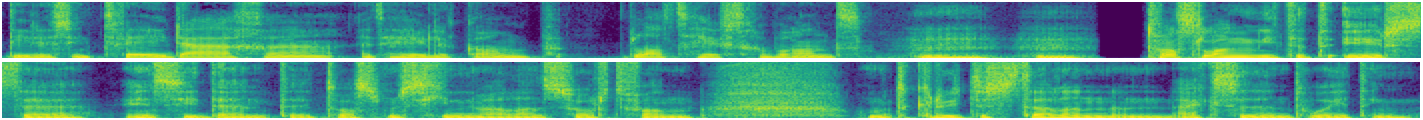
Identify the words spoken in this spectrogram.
Die dus in twee dagen het hele kamp plat heeft gebrand. Mm-hmm. Het was lang niet het eerste incident. Het was misschien wel een soort van, om het cru te stellen, een accident waiting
